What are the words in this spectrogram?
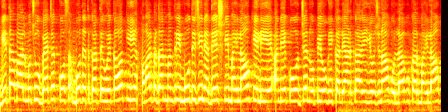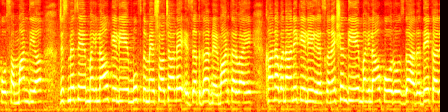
गीता बाल मुचू बैठक को संबोधित करते हुए कहा कि हमारे प्रधानमंत्री मोदी जी ने देश की महिलाओं के लिए अनेकों जन उपयोगी कल्याणकारी योजनाओं को लागू कर महिलाओं को सम्मान दिया, जिसमें से महिलाओं के लिए मुफ़्त में शौचालय, इज़्ज़त घर निर्माण करवाए, खाना बनाने के लिए गैस कनेक्शन दिए, महिलाओं को रोज़गार देकर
